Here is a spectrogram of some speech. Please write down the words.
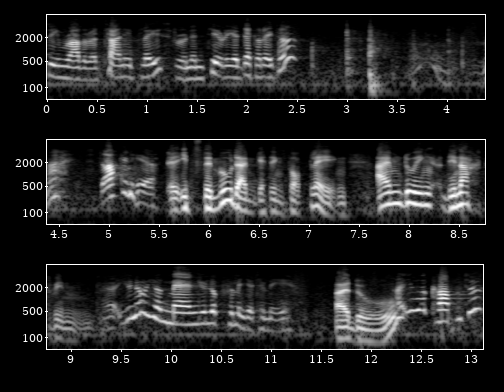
seem rather a tiny place for an interior decorator. Oh, my, it's dark in here. Uh, It's the mood I'm getting for playing. I'm doing the Nachtwind. Uh, you know, young man, you look familiar to me. I do? Are you a carpenter?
